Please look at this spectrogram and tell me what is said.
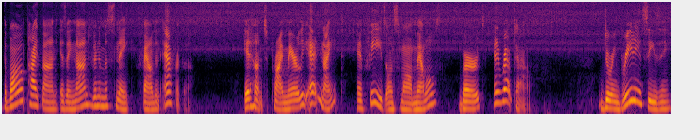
The ball python is a non venomous snake found in Africa. It hunts primarily at night and feeds on small mammals, birds, and reptiles. During breeding season,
